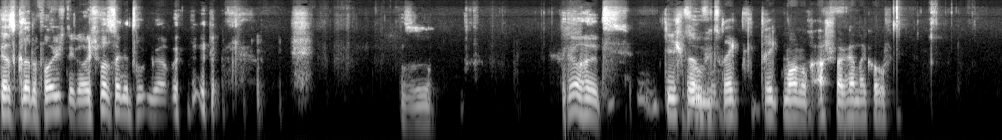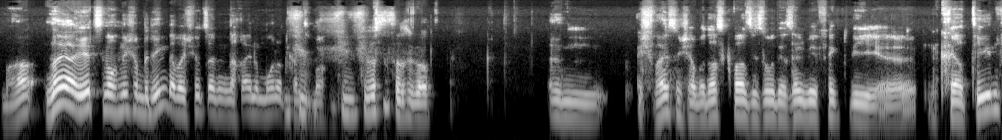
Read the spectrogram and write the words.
Er ist gerade feucht, Digga, weil ich Wasser getrunken habe. so. Ja, halt. Geh ich So direkt, direkt morgen auch Ashwagandha kaufen. Mal. Naja, jetzt noch nicht unbedingt, aber ich würde sagen, nach einem Monat kannst du Wie, machen. wie, wie was ist das überhaupt? Ähm, ich weiß nicht, aber das ist quasi so derselbe Effekt wie äh, Kreatin,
